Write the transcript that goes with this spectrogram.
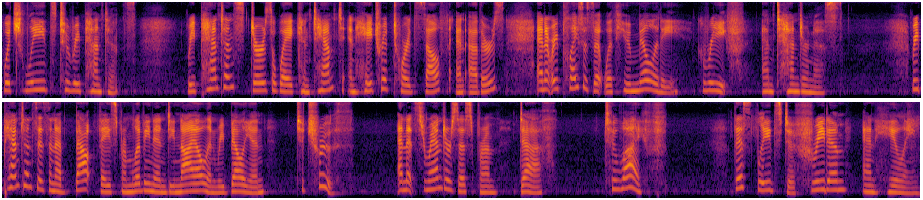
which leads to repentance. Repentance stirs away contempt and hatred towards self and others, and it replaces it with humility, grief, and tenderness. Repentance is an about face from living in denial and rebellion to truth, and it surrenders us from death to life. This leads to freedom and healing.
